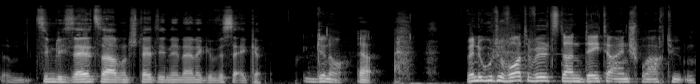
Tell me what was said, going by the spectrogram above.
äh, ziemlich seltsam und stellt ihn in eine gewisse Ecke. Genau. Ja. Wenn du gute Worte willst, dann date einen Sprachtypen.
